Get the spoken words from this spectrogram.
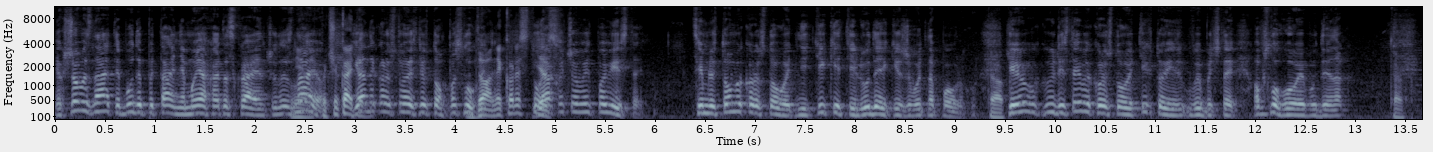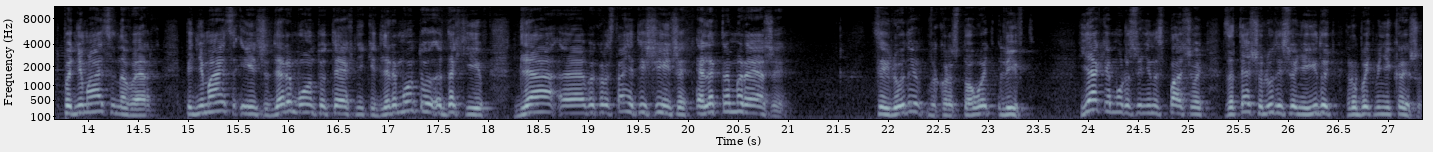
Якщо ви знаєте, буде питання, моя хата з краю, що не знаю, почекайте. я не користуюсь ліфтом. Послухайте, Да, не користуйся. я хочу відповісти. Цим ліфтом використовують не тільки ті люди, які живуть на поверху. Так. Ті лісти використовують ті, хто, вибачте, обслуговує будинок. Так. Піднімається наверх, піднімається інше для ремонту техніки, для ремонту дахів, для е, використання тих чи інших електромережі. Ці люди використовують ліфт. Як я можу сьогодні не сплачувати за те, що люди сьогодні їдуть робити мені кришу?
